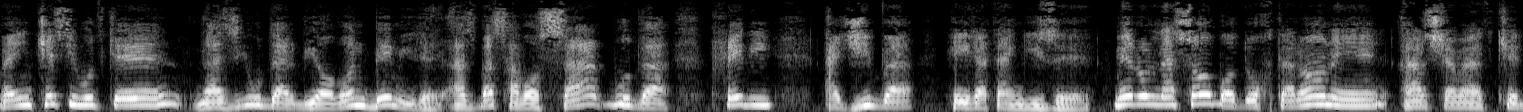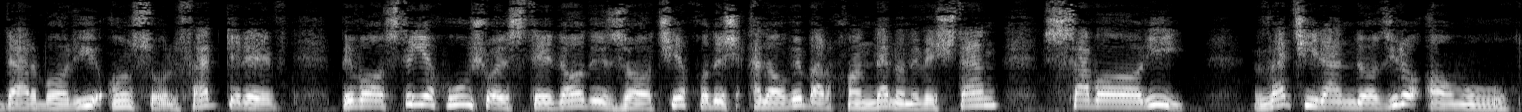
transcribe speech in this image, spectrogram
و این کسی بود که نزدیک در بیابان بمیره. از بس هوا سرد بود و خیلی عجیب و حیرت انگیزه. نسا با دختران عرض شود که درباری اون سلفت گرفت به واسطه هوش و استعداد ذاتی خودش علاوه بر خواندن و نوشتن سواری و تیراندازی رو آموخت.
